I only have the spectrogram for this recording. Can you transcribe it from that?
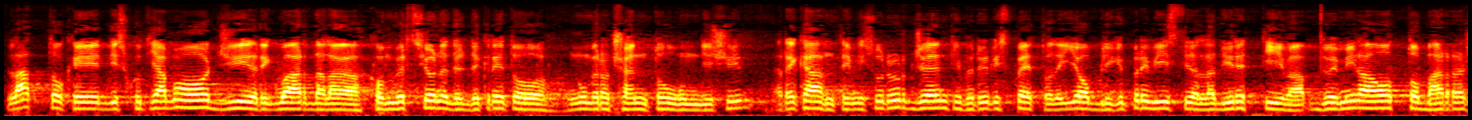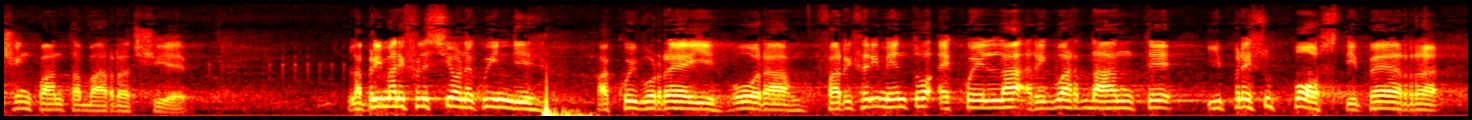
L'atto che discutiamo oggi riguarda la conversione del decreto numero 111 recante misure urgenti per il rispetto degli obblighi previsti dalla direttiva 2008-50-CE. La prima riflessione quindi a cui vorrei ora far riferimento è quella riguardante i presupposti per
